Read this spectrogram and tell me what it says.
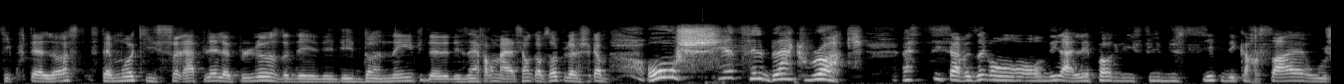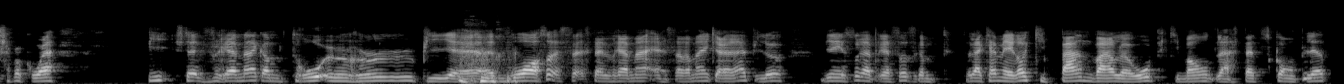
qui écoutait Lost, c'était moi qui se rappelait le plus de, des, des, des données puis de- des informations comme ça, puis là, je suis comme « Oh shit, c'est le Black Rock! » Asti, ça veut dire qu'on on est à l'époque des flibustiers puis des corsaires ou je sais pas quoi. Puis j'étais vraiment comme trop heureux puis euh, de voir ça, c'était vraiment euh, c'était vraiment écœurant. Puis là bien sûr après ça, c'est comme t'as la caméra qui panne vers le haut puis qui montre la statue complète,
